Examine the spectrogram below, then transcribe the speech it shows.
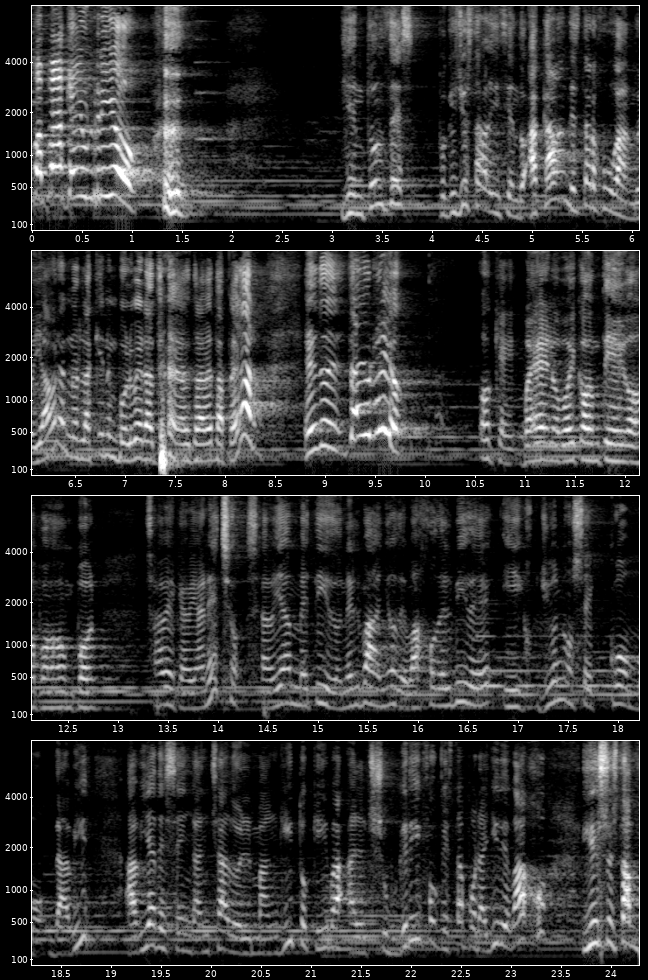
papá, que hay un río. y entonces, porque yo estaba diciendo, acaban de estar jugando y ahora nos la quieren volver a otra vez a pegar. Entonces, hay un río. Ok, bueno, voy contigo, pon, pon. ¿Sabe qué habían hecho? Se habían metido en el baño debajo del bidet y yo no sé cómo David había desenganchado el manguito que iba al subgrifo que está por allí debajo y eso está...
